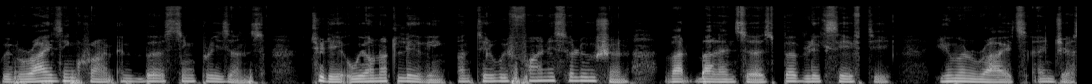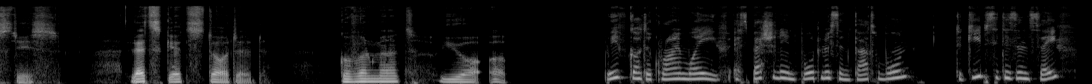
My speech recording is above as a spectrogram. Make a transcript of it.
with rising crime and bursting prisons. Today we are not leaving until we find a solution that balances public safety, human rights and justice. Let's get started. Government, you are up. We've got a crime wave, especially in Port-Louis and Quatre-Bornes. To keep citizens safe,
